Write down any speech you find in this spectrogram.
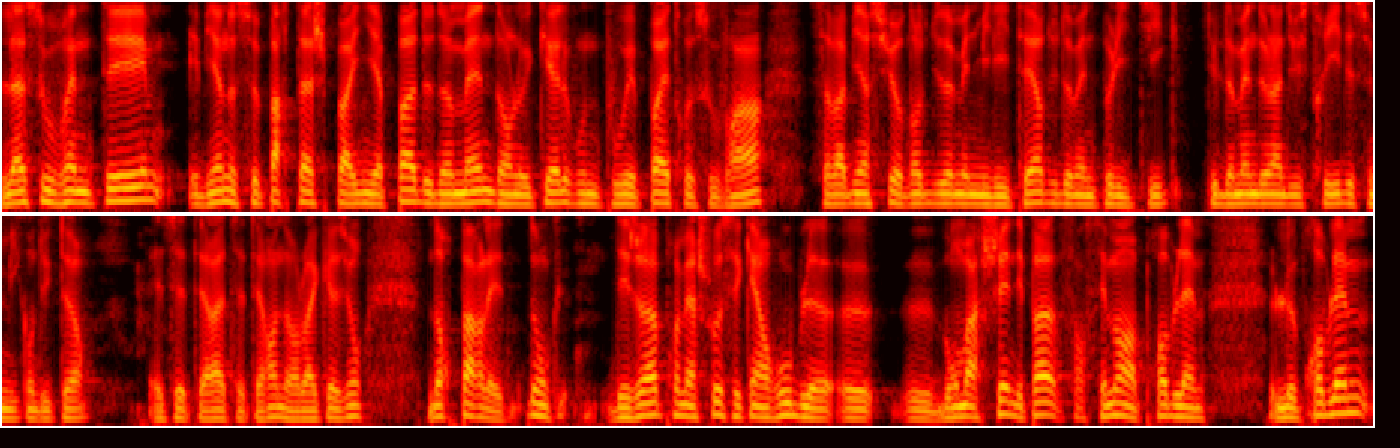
la souveraineté, eh bien, ne se partage pas. Il n'y a pas de domaine dans lequel vous ne pouvez pas être souverain. Ça va bien sûr dans du domaine militaire, du domaine politique, du domaine de l'industrie, des semi-conducteurs, etc., etc. On aura l'occasion d'en reparler. Donc, déjà, première chose, c'est qu'un rouble euh, euh, bon marché n'est pas forcément un problème. Le problème,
